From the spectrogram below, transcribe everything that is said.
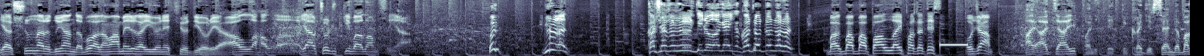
Ya şunları duyan da bu adam Amerika'yı yönetiyor diyor ya. Allah Allah. Ya çocuk gibi adamsın ya. Hıy! Yürü lan. Kaç kaç kaç geliyorlar gel kaç kaç. Bak bak bak vallahi patates hocam. Ay acayip paniklettin Kadir sen de bak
